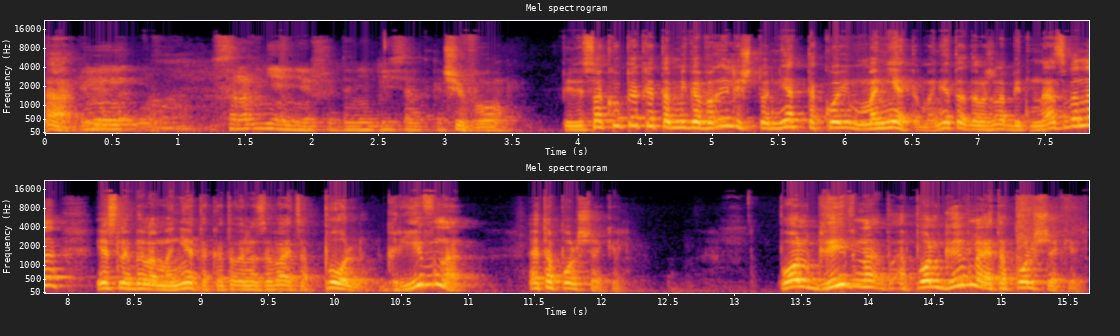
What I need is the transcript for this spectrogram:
А. Ну, сравнение, что это не 50 копеек. Чего? 50 копеек это мы говорили, что нет такой монеты. Монета должна быть названа. Если была монета, которая называется пол гривна, это пол шекель. Пол гривна, пол гривна это пол шекель.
